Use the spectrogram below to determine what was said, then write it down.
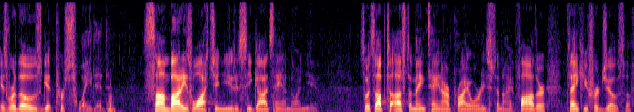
is where those get persuaded. Somebody's watching you to see God's hand on you. So it's up to us to maintain our priorities tonight. Father, thank you for Joseph.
